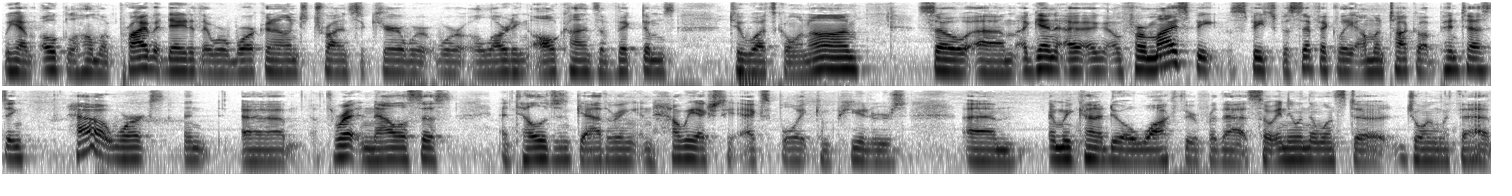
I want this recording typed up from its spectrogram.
we have Oklahoma private data that we're working on to try and secure. We're, we're alerting all kinds of victims to what's going on. So um, again, uh, for my spe- speech specifically, I'm going to talk about pen testing, how it works, and uh, threat analysis intelligence gathering, and how we actually exploit computers. Um, and we kind of do a walkthrough for that. So anyone that wants to join with that,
